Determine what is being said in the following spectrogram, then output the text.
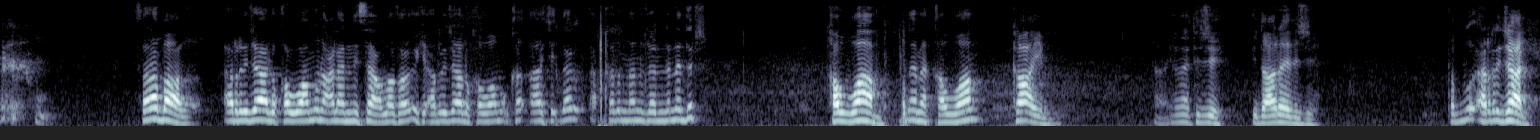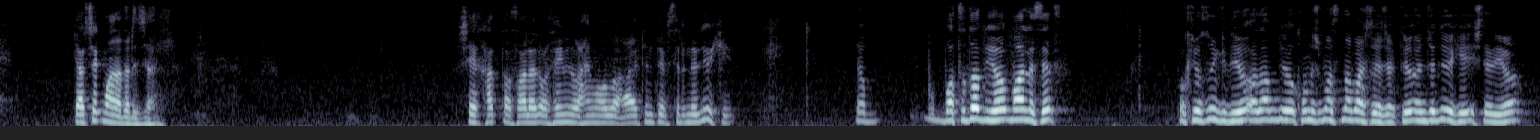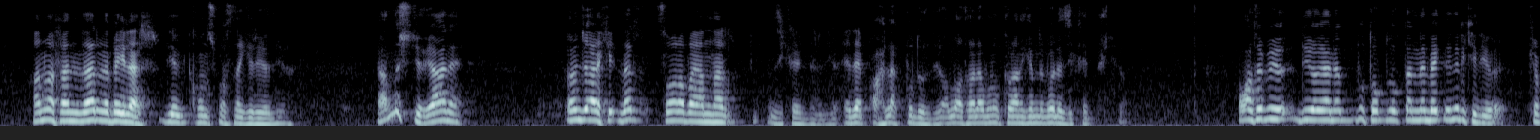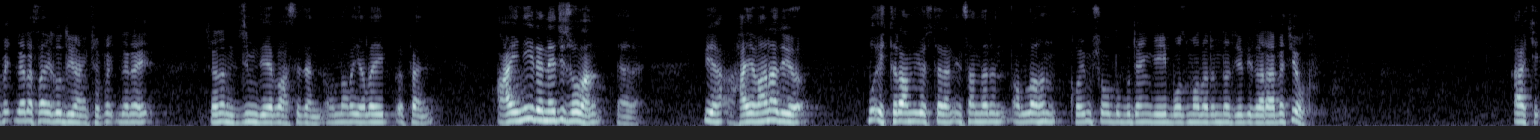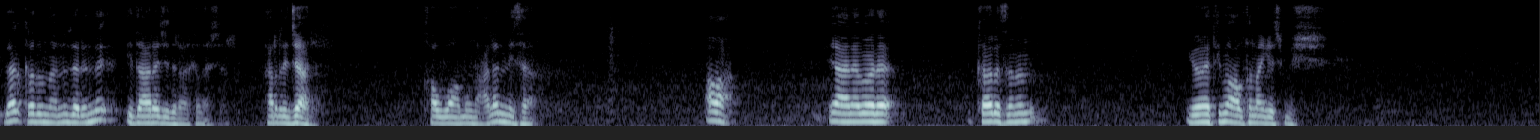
Sana bağlı. Er-ricalu kavvamun alen nisa. Allah Teala diyor ki er-ricalu kavvamun erkekler kadınların üzerinde nedir? Kavvam. Ne demek kavvam? Kaim. Yani yönetici, idare edici. Tabi bu er-rical. Gerçek manada rical. Şeyh hatta Salih Aleyhisselam Rahimullah ayetin tefsirinde diyor ki ya bu batıda diyor maalesef bakıyorsun ki diyor adam diyor konuşmasına başlayacak diyor. Önce diyor ki işte diyor hanımefendiler ve beyler diye konuşmasına giriyor diyor. Yanlış diyor. Yani önce erkekler sonra bayanlar zikredilir diyor. Edep, ahlak budur diyor. allah Teala bunu Kur'an-ı Kerim'de böyle zikretmiş diyor. Ama tabi diyor yani bu topluluktan ne beklenir ki diyor. Köpeklere saygı duyan, köpeklere canım cim diye bahseden, onlara yalayıp öpen, ayniyle necis olan yani bir hayvana diyor bu ihtiramı gösteren insanların Allah'ın koymuş olduğu bu dengeyi bozmalarında diyor bir garabet yok. Erkekler kadınların üzerinde idarecidir arkadaşlar. Er-rical. Kavvamun alen nisa. Ama yani böyle karısının yönetimi altına geçmiş.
